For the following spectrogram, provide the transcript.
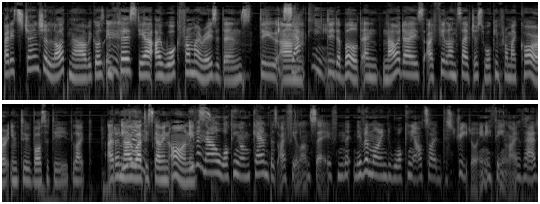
But it's changed a lot now because in first year I walked from my residence to um Mm. To the Bult, and nowadays I feel unsafe just walking from my car into varsity. Like I don't know what Even- is going on. Even It's- now, walking on campus, I feel unsafe. N- never mind walking outside the street or anything like that.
